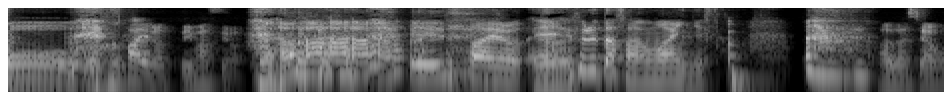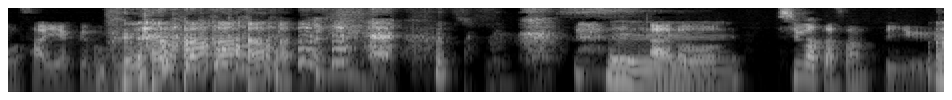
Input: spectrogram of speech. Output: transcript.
おー。エスパイロットいますよ。エースパイロ。え、な古田さん上手いんですか？私はもう最悪の。あの、柴田さんっていう、うん。あ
